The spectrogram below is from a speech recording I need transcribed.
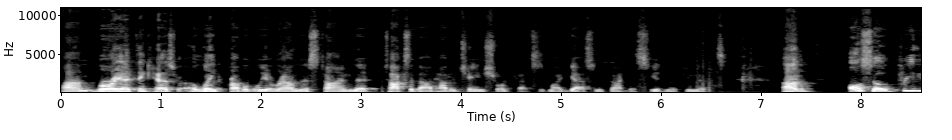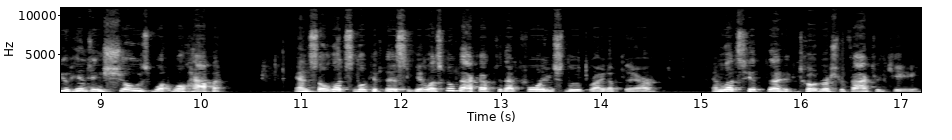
Um, Rory, I think, has a link probably around this time that talks about how to change shortcuts, is my guess. And if not, you'll see it in a few minutes. Um, also, preview hinting shows what will happen. And so let's look at this again. Let's go back up to that for each loop right up there, and let's hit the CodeRush refactor key.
